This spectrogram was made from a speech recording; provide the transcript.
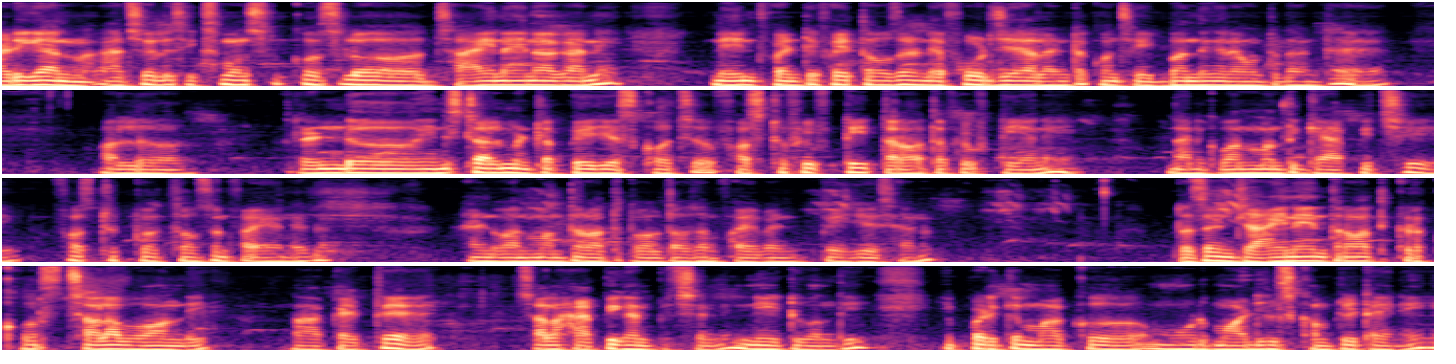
అడిగాను. యాక్చువల్లీ సిక్స్ మంత్స్ కోర్సులో జాయిన్ అయినా కానీ నేను ట్వంటీ ఫైవ్ థౌజండ్ ఎఫోర్డ్ చేయాలంటే కొంచెం ఇబ్బందిగానే ఉంటుందంటే వాళ్ళు రెండు ఇన్స్టాల్మెంట్లో పే చేసుకోవచ్చు. ఫస్ట్ ఫిఫ్టీ తర్వాత ఫిఫ్టీ అని దానికి వన్ మంత్ గ్యాప్ ఇచ్చి first twelve thousand five hundred and one month తర్వాత twelve thousand five hundred pay చేశాను. ప్రజెంట్ జాయిన్ అయిన తర్వాత ఇక్కడ కోర్స్ చాలా బాగుంది. నాకైతే చాలా హ్యాపీగా అనిపించింది. నీట్గా ఉంది. ఇప్పటికీ మాకు మూడు మాడ్యూల్స్ కంప్లీట్ అయినాయి.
